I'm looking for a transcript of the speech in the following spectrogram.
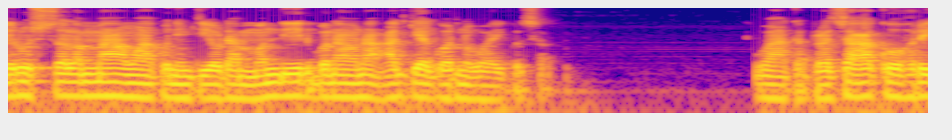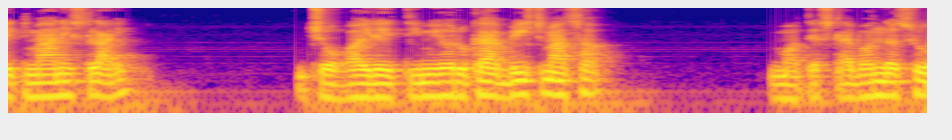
एरुसलममा उहाँको निम्ति एउटा मन्दिर बनाउन आज्ञा गर्नुभएको छ। उहाँका प्रजाको हरेक मानिसलाई जो अहिले तिमीहरूका बिचमा छ म त्यसलाई भन्दछु।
